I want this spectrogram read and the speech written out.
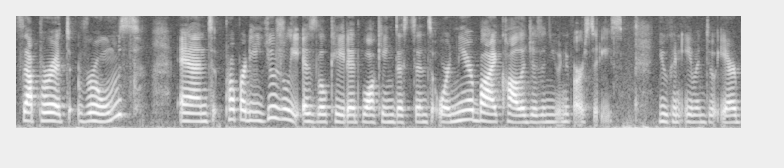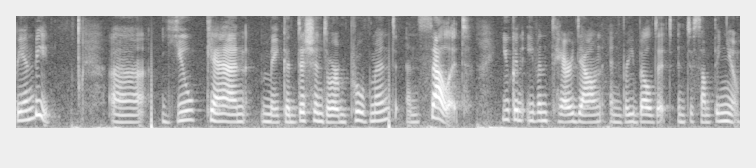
separate rooms and property usually is located walking distance or nearby colleges and universities. You can even do Airbnb. Uh, you can make additions or improvement and sell it. You can even tear down and rebuild it into something new.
